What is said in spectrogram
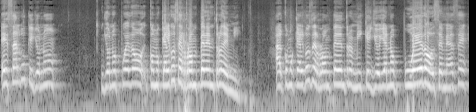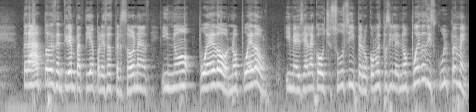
es algo que yo no, yo no puedo, como que algo se rompe dentro de mí, como que algo se rompe dentro de mí que yo ya no puedo, se me hace trato de sentir empatía por esas personas y no puedo, no puedo. Y me decía la coach, Susi, pero ¿cómo es posible? No puedo, discúlpeme.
